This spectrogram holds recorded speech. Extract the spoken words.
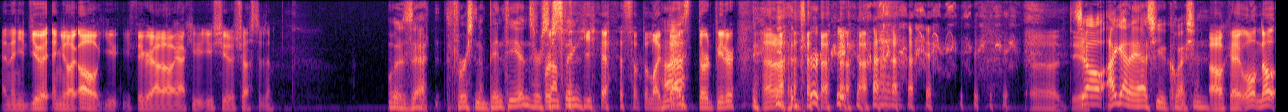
and then you do it, and you're like, "Oh, you you figure out, oh, actually, you should have trusted him." What is that? First Nabinthians or First- something? yeah, something like Huh? that. It's Third Peter. I don't know. oh dear. so I got to ask you a question. okay. Well, no,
